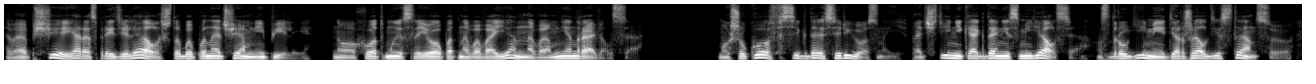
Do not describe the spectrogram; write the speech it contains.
Вообще, я распределял, чтобы по ночам не пили, но ход мыслей опытного военного мне нравился. Мушуков всегда серьезный, почти никогда не смеялся, с другими держал дистанцию —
